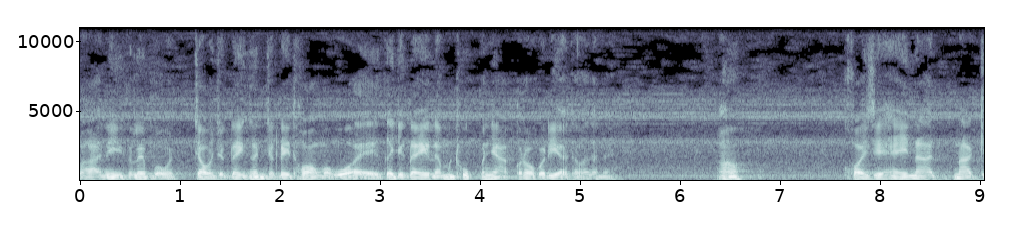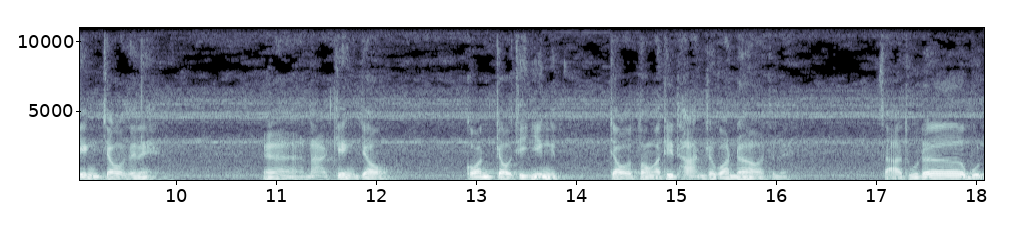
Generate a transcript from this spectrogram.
บานี่ก็เลยบอกว่าเจ้าจะได้เงินจากได้ท่องมาโอ้ยก็จะได้แหละมันถูกมันยากกรอกระเดียเท่านั้นเลยเอาคอยจะให้นานาเก่งเจ้าเลยนี่เออนาเก่งเจ้าก้อนเจ้าที่ยิ่งเจ้าต้องอธิษฐานเจ้าก่อนเด้อใช่ไหมสาธุเด้อบุญ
